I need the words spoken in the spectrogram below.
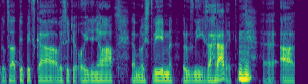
docela typická a vysvětě ojedinělá množstvím různých zahrádek. Mm-hmm. A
